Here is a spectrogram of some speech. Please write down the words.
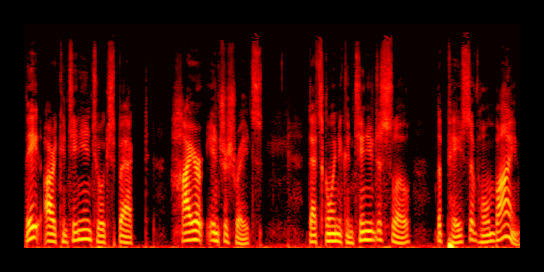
they are continuing to expect higher interest rates that's going to continue to slow the pace of home buying.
